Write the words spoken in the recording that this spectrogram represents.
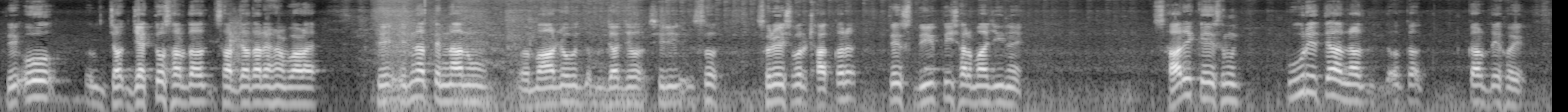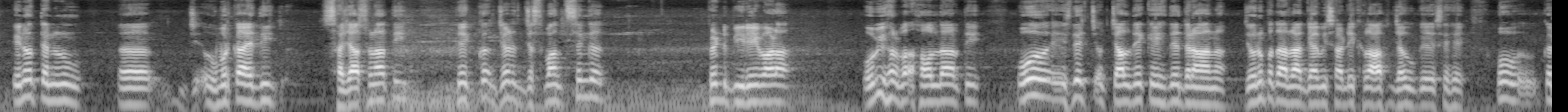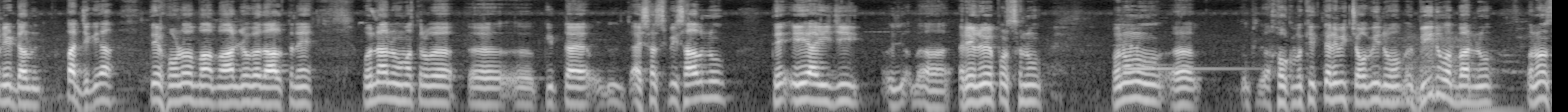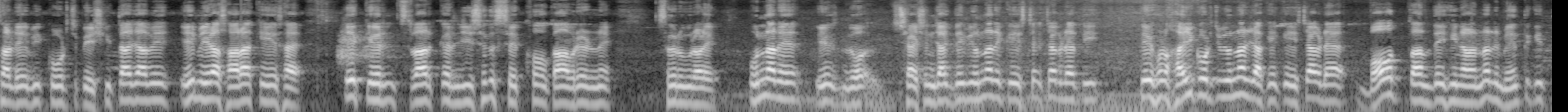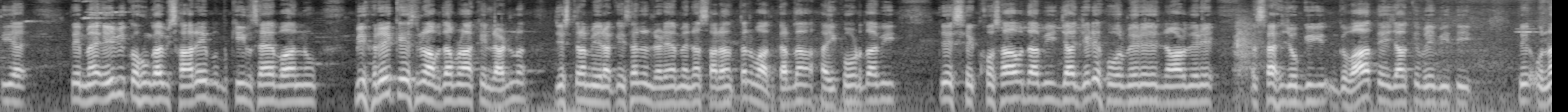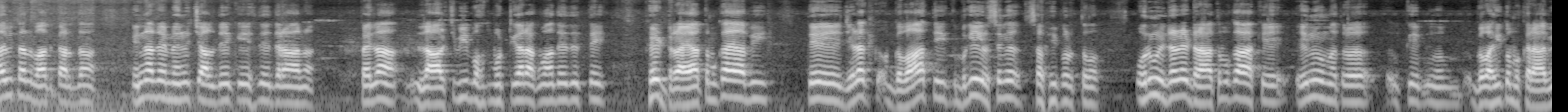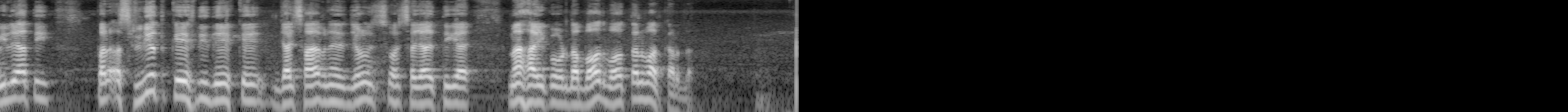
ਤੇ ਉਹ ਜ- ਜੈਤੋ ਸਰ ਦਾ ਸਰਜਾ ਦਾ ਰਹਿਣ ਵਾਲਾ ਹੈ। ਤੇ ਇਹਨਾਂ ਤਿੰਨਾਂ ਨੂੰ ਅ, ਮਾਨਯੋਗ ਜੱਜ ਸ੍ਰੀ ਸ- ਸੁਰੇਸ਼ਵਰ ਠਾਕਰ ਤੇ ਸੁਦੀਪਤੀ ਸ਼ਰਮਾ ਜੀ ਨੇ ਸਾਰੇ ਕੇਸ ਨੂੰ ਪੂਰੇ ਧਿਆਨ ਨਾਲ ਕ- ਕਰਦੇ ਹੋਏ ਇਹਨਾਂ ਤਿੰਨ ਨੂੰ ਅ, ਜ- ਉਮਰ ਕੈਦ ਦੀ ਸਜ਼ਾ ਸੁਣਾਤੀ ਤੇ ਇੱਕ ਜਿਹੜਾ ਜਸਵੰਤ ਸਿੰਘ ਪਿੰਡ ਬੀਰੇ ਵਾਲਾ ਉਹ ਵੀ ਹਲਵਾ- ਹੌਲਦਾਰ ਸੀ। ਉਹ ਇਸ ਦੇ ਚ- ਚੱਲਦੇ ਕੇਸ ਦੇ ਦੌਰਾਨ ਜੇ ਉਹਨੂੰ ਪਤਾ ਲੱਗ ਗਿਆ ਵੀ ਸਾਡੇ ਖਿਲਾਫ ਜਾਊ ਕੇਸ ਇਹ ਉਹ ਕੈਨੇਡਾ ਨੂੰ ਭੱਜ ਗਿਆ ਤੇ ਹੁਣ ਮਾ- ਮਾਨਯੋਗ ਅਦਾਲਤ ਨੇ ਉਹਨਾਂ ਨੂੰ ਮਤਲਬ ਅ, ਅ, ਕੀਤਾ ਐਸਐਸਪੀ ਸਾਹਿਬ ਨੂੰ ਤੇ ਏਆਈਜੀ ਰੇਲਵੇ ਪੁਲਿਸ ਨੂੰ ਉਹਨਾਂ ਨੂੰ ਅ, ਹੁਕਮ ਕੀਤੇ ਨੇ ਵੀ 24 ਨਵੰਬਰ 20 ਨਵੰਬਰ ਨੂੰ ਉਹਨਾਂ ਨੂੰ ਸਾਡੇ ਵੀ ਕੋਰਟ 'ਚ ਪੇਸ਼ ਕੀਤਾ ਜਾਵੇ। ਇਹ ਮੇਰਾ ਸਾਰਾ ਕੇਸ ਹੈ। ਇਹ ਕਿਰਨ ਸਰਦਾਰ ਕਰਨਜੀਤ ਸਿੰਘ ਸੇਖੋਂ ਕਾਮਰੇਡ ਨੇ ਸੰਗਰੂਰ ਵਾਲੇ। ਉਹਨਾਂ ਨੇ ਇਹ ਲੋ- ਸੈਸ਼ਨ ਜੱਜ ਦੇ ਵੀ ਉਹਨਾਂ ਨੇ ਕੇਸ ਝ- ਝਗੜਿਆ ਤੀ ਤੇ ਹੁਣ ਹਾਈ ਕੋਰਟ 'ਚ ਵੀ ਉਹਨਾਂ ਨੇ ਜਾ ਕੇ ਕੇਸ ਝਗੜਿਆ। ਬਹੁਤ ਤਨਦੇਹੀ ਨਾਲ ਉਹਨਾਂ ਨੇ ਮਿਹਨਤ ਕੀਤੀ ਹੈ ਤੇ ਮੈਂ ਇਹ ਵੀ ਕਹੂੰਗਾ ਵੀ ਸਾਰੇ ਵਕੀਲ ਸਾਹਿਬਾਨ ਨੂੰ ਵੀ ਹਰੇਕ ਕੇਸ ਨੂੰ ਆਪਦਾ ਬਣਾ ਕੇ ਲੜਨ। ਜਿਸ ਤਰ੍ਹਾਂ ਮੇਰਾ ਕੇਸ ਨੇ ਲੜਿਆ, ਮੈਂ ਇਹਨਾਂ ਸਾਰਿਆਂ ਦਾ ਧੰਨਵਾਦ ਕਰਦਾ ਹਾਈ ਕੋਰਟ ਦਾ ਵੀ ਤੇ ਸੇਖੋਂ ਸਾਹਿਬ ਦਾ ਵੀ ਜਾਂ ਜਿਹੜੇ ਹੋਰ ਮੇਰੇ ਨਾਲ ਮੇਰੇ ਸਹਿਯੋਗੀ ਗਵਾਹ ਤੇ ਜਾਂ ਕਿਵੇਂ ਵੀ ਤੀ ਤੇ ਉਹਨਾਂ ਵੀ ਧੰਨਵਾਦ ਕਰਦਾ। ਇਹਨਾਂ ਨੇ ਮੈਨੂੰ ਚੱਲਦੇ ਕੇਸ ਦੇ ਦੌਰਾਨ ਪਹਿਲਾਂ ਲਾਲਚ ਵੀ ਬਹੁਤ ਮੋਟੀਆਂ ਰਕਮਾਂ ਦੇ ਦਿੱਤੇ ਫਿਰ ਡਰਾਇਆ, ਧਮਕਾਇਆ ਵੀ ਤੇ ਜਿਹੜਾ ਗਵਾਹ ਤੀ ਬਘੇਲ ਸਿੰਘ ਸਫੀਪੁਰ ਤੋਂ, ਉਹਨੂੰ ਇਹਨਾਂ ਨੇ ਡਰਾ ਧਮਕਾ ਕੇ ਇਹਨੂੰ ਮਤਲਬ ਕਿ ਗਵਾਹੀ ਤੋਂ ਮੁਕਰਾ ਵੀ ਲਿਆ ਤੀ। ਪਰ ਅਸਲੀਅਤ ਕੇਸ ਦੀ ਦੇਖ ਕੇ ਜੱਜ ਸਾਹਿਬ ਨੇ ਜੋ ਸ- ਸਜ਼ਾ ਦਿੱਤੀ ਹੈ, ਮੈਂ ਹਾਈ ਕੋਰਟ ਦਾ ਬਹੁਤ ਬਹੁਤ ਧੰਨਵਾਦ ਕਰਦਾ।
